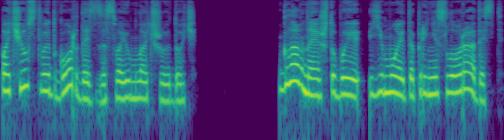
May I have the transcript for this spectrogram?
почувствует гордость за свою младшую дочь. Главное, чтобы ему это принесло радость.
